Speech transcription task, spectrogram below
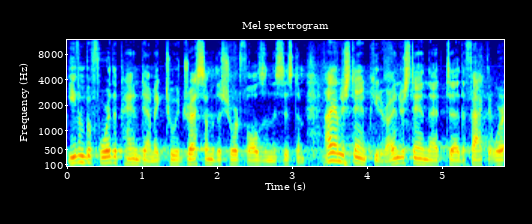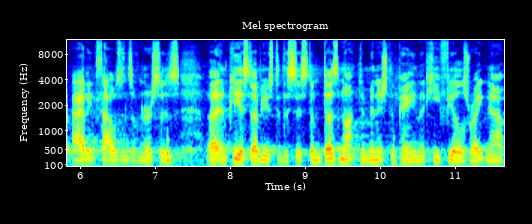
even before the pandemic, to address some of the shortfalls in the system. I understand, Peter. I understand that uh, the fact that we're adding thousands of nurses uh, and PSWs to the system does not diminish the pain that he feels right now.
